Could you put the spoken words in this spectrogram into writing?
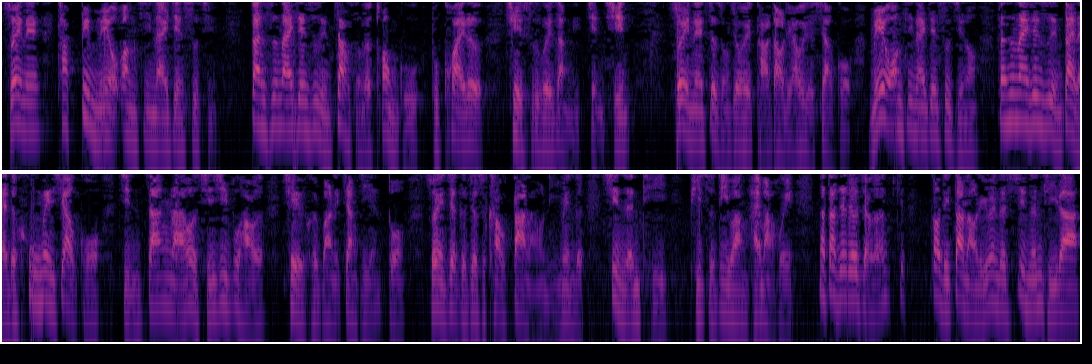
所以呢，他并没有忘记那一件事情，但是那一件事情造成的痛苦、不快乐，确实会让你减轻。所以呢，这种就会达到疗愈的效果。没有忘记那一件事情哦，但是那一件事情带来的负面效果、紧张啦或者情绪不好的，却会帮你降低很多。所以这个就是靠大脑里面的杏仁体、皮质地方、海马回。那大家就讲了，就。到底大脑里面的杏仁体啦、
